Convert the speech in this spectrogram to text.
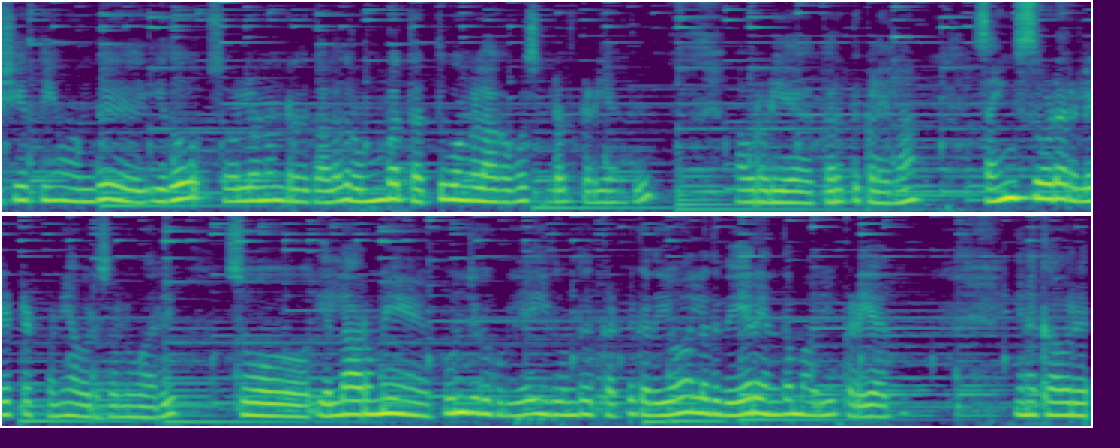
விஷயத்தையும் வந்து ஏதோ சொல்லணுன்றதுக்காக ரொம்ப தத்துவங்களாகவோ சொல்கிறது கிடையாது. அவருடைய கருத்துக்களை எல்லாம் சயின்ஸோட ரிலேட்டட் பண்ணி அவர் சொல்லுவார். ஸோ எல்லாருமே புரிஞ்சுக்கக்கூடிய இது வந்து கட்டுக்கதையோ அல்லது வேறு எந்த மாதிரியோ கிடையாது. எனக்கு அவர்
